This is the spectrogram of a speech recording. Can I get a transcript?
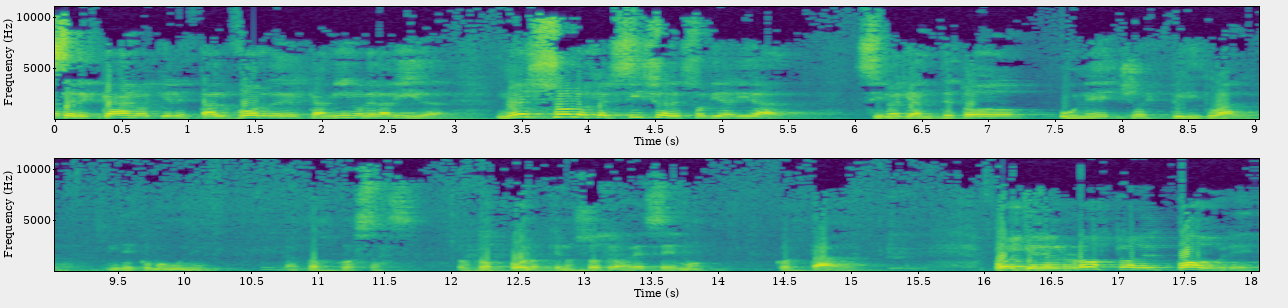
cercano a quien está al borde del camino de la vida. No es solo ejercicio de solidaridad, sino que ante todo un hecho espiritual. Mire cómo une las dos cosas, los dos polos que nosotros a veces hemos cortado. Porque en el rostro del pobre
